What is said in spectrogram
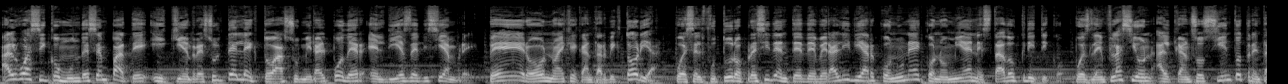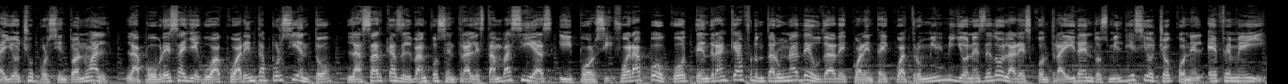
algo así como un desempate y quien resulte electo asumirá el poder el 10 de diciembre. Pero no hay que cantar victoria, pues el futuro presidente deberá lidiar con una economía en estado crítico, pues la inflación alcanzó 138% anual, la pobreza llegó a 40%, las arcas del Banco Central están vacías y por si fuera poco tendrán que afrontar una deuda de 44 mil millones de dólares contraída en 2018 con el FMI.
